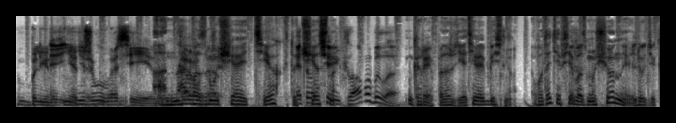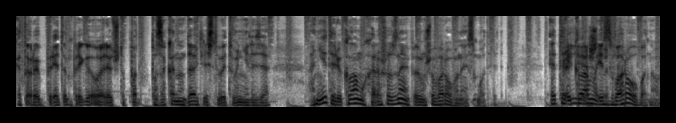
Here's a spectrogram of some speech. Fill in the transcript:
Блин, нет. Не живу в России. Она Короче, возмущает тех, кто Это вообще честно... реклама была? Грей, подожди, я тебе объясню. Вот эти все возмущенные люди, которые при этом приговаривают, что по, по законодательству этого нельзя, они эту рекламу хорошо знают, потому что ворованные смотрят. Это Конечно. реклама из ворованного.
